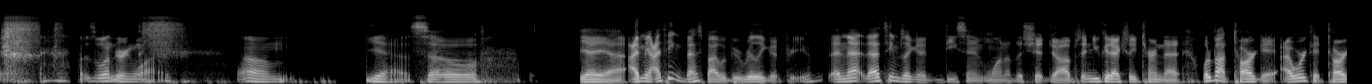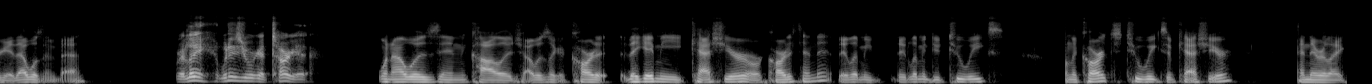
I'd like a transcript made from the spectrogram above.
I was wondering why. Um, yeah. So, yeah, yeah. I mean, I think Best Buy would be really good for you, and that that seems like a decent one of the shit jobs, and you could actually turn that. What about Target? I worked at Target. That wasn't bad. Really? When did you work at Target? when I was in college, I was like a cart. They gave me cashier or cart attendant. They let me they let me do two weeks on the carts, two weeks of cashier, and they were like,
